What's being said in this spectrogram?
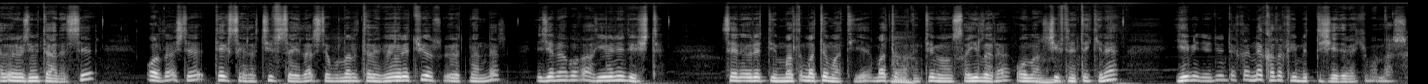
En önemli bir tanesi. Orada işte tek sayılar, çift sayılar işte bunları talebe öğretiyor öğretmenler. E Cenab-ı Hak yemin ediyor işte. Senin öğrettiğin mat- matematiğe, matematiğin temel olan sayılara, onların Hı. çiftine tekine yemin ediyor. Ne kadar, ne kadar kıymetli şey demek ki bunlar.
